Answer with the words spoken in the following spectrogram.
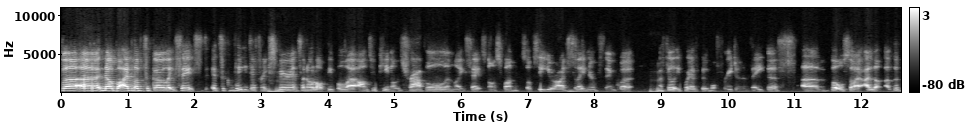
But uh, no, but I'd love to go. Like, say it's it's a completely different mm-hmm. experience. Mm-hmm. I know a lot of people uh, aren't too keen on travel and like say it's not as fun because obviously you're isolating everything. But mm-hmm. I feel like you probably have a bit more freedom in Vegas. Um, but also I, I lo- the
